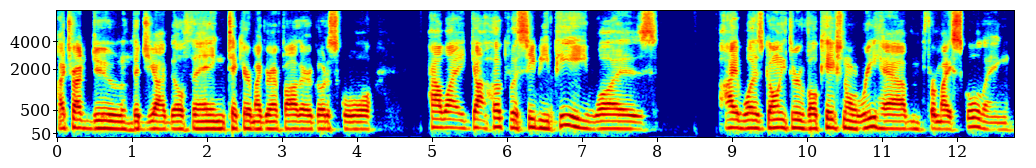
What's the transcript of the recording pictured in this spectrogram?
I tried to do the GI Bill thing, take care of my grandfather, go to school. How I got hooked with CBP was I was going through vocational rehab for my schooling.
